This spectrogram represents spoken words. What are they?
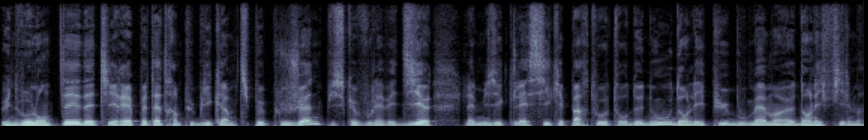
une volonté d'attirer peut-être un public un petit peu plus jeune, puisque vous l'avez dit, la musique classique est partout autour de nous, dans les pubs ou même euh, dans les films.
